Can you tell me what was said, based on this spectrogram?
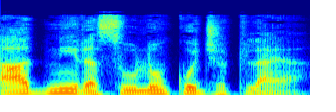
آدمی رسولوں کو جھٹلایا۔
